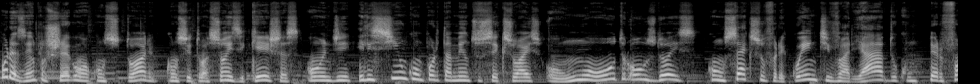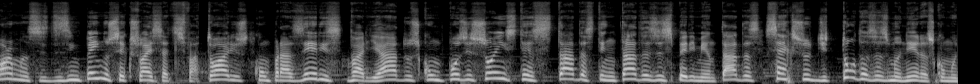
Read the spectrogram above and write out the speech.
por exemplo, chegam ao consultório com situações e queixas onde eles tinham comportamentos sexuais, ou um ou outro, ou os dois, com sexo frequente e variado, com performances, desempenhos sexuais satisfatórios, com prazeres variados, com posições testadas, tentadas, experimentadas, sexo de todas as maneiras, como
